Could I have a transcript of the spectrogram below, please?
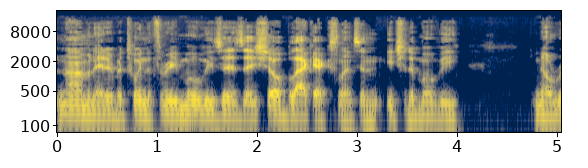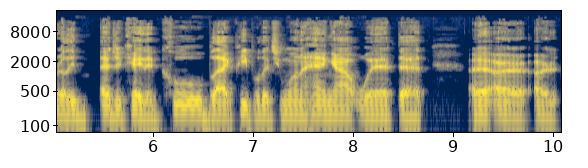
denominator between the three movies is they show black excellence in each of the movie. You know, really educated, cool black people that you want to hang out with that are, are, are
